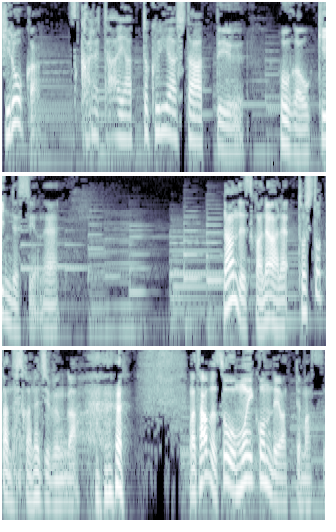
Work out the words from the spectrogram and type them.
疲労感、疲れた、やっとクリアしたっていう方が大きいんですよね。何ですかね、あれ。年取ったんですかね、自分が。まあ多分そう思い込んでやってます。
